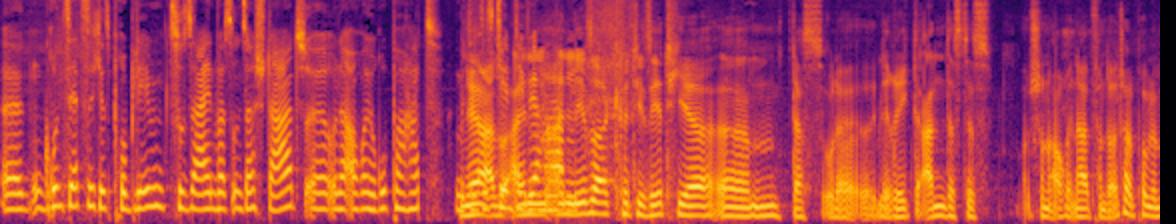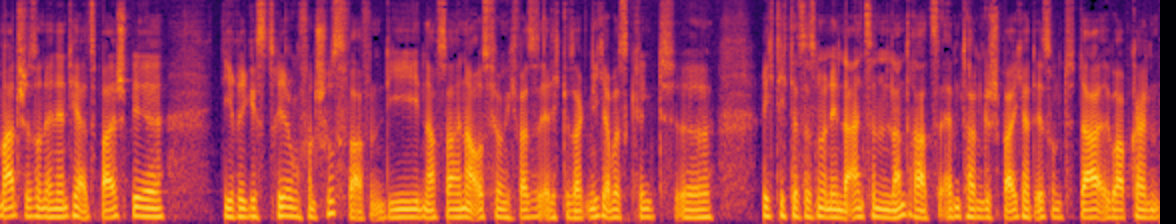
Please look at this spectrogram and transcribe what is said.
äh, ein grundsätzliches Problem zu sein, was unser Staat äh, oder auch Europa hat mit ja, Systemen, also ein, die wir haben. Ein Leser kritisiert hier ähm, das oder regt an, dass das schon auch innerhalb von Deutschland problematisch ist und er nennt hier als Beispiel die Registrierung von Schusswaffen, die nach seiner Ausführung, ich weiß es ehrlich gesagt nicht, aber es klingt äh, richtig, dass es nur in den einzelnen Landratsämtern gespeichert ist und da überhaupt kein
